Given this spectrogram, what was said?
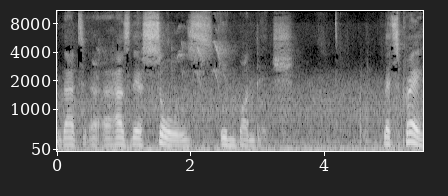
that uh, has their souls in bondage. Let's pray.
